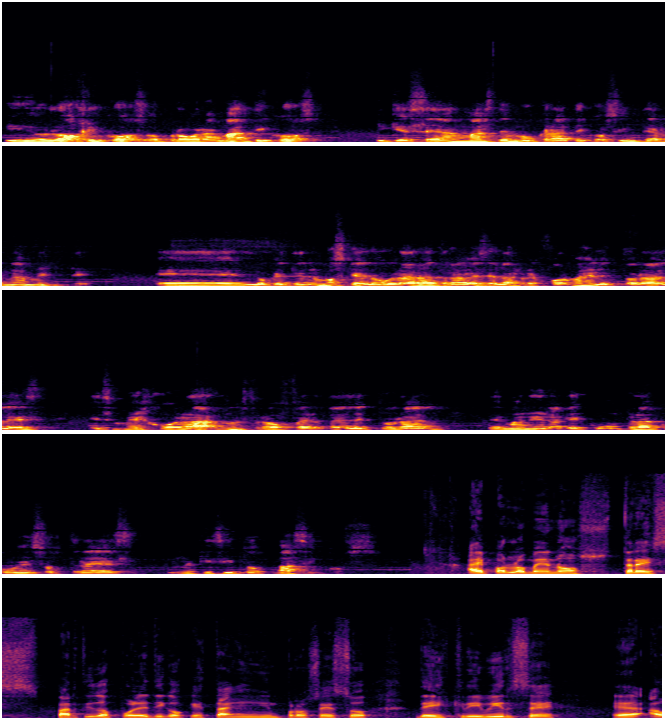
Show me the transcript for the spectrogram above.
ideológicos o programáticos y que sean más democráticos internamente. Eh, lo que tenemos que lograr a través de las reformas electorales es mejorar nuestra oferta electoral de manera que cumpla con esos tres requisitos básicos. Hay por lo menos tres partidos políticos que están en proceso de inscribirse. Eh, a,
